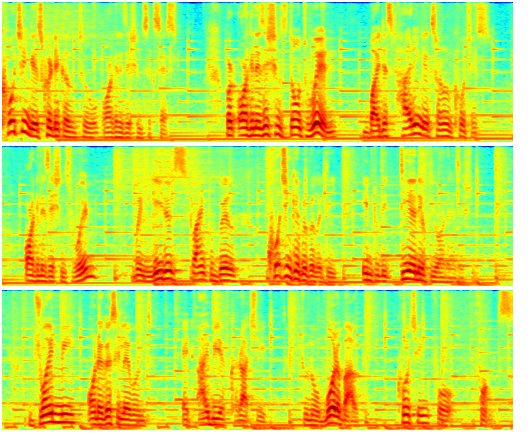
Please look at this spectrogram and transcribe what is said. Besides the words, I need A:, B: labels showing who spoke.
A: Coaching is critical to organization success. But organizations don't win by just hiring external coaches. Organizations win when leaders trying to build coaching capability into the DNA of the organization. Join me on August 11th at IBF Karachi to know more about coaching for performance.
